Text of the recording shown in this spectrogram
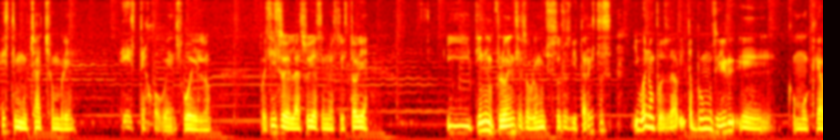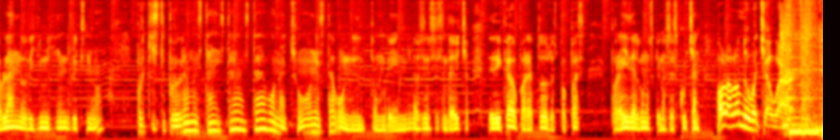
este muchacho, hombre, este jovenzuelo, pues hizo de las suyas en nuestra historia y tiene influencia sobre muchos otros guitarristas. Y bueno, pues ahorita podemos seguir eh, como que hablando de Jimi Hendrix, ¿no? Porque este programa está, está, está bonachón, está bonito, hombre, en 1968, dedicado para todos los papás, por ahí de algunos que nos escuchan. Hola, London Watchtower.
